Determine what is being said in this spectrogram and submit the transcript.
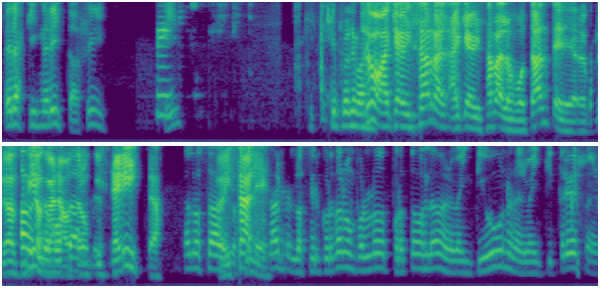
Eras kirchnerista, sí. Sí. ¿Y? ¿Qué, qué problema? No, hay que avisarle, hay que avisarle a los votantes de Saben Unidos que los van a votar un kirchnerista. Ya lo sabes. Lo Avisale. circularon, lo circularon por, todos lados en el 21, en el 23, en el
